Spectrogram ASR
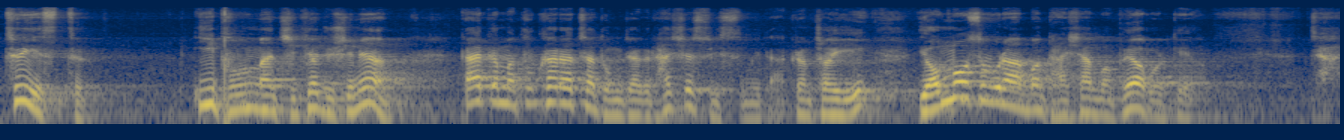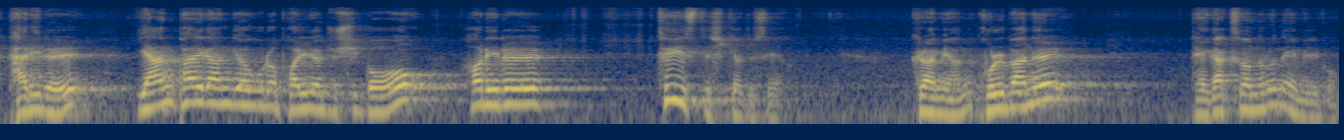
트위스트 이 부분만 지켜주시면 깔끔한 쿠카라차 동작을 하실 수 있습니다. 그럼 저희 옆모습으로 한번 다시 한번 배워볼게요. 자, 다리를 양팔 간격으로 벌려주시고 허리를 트위스트 시켜주세요. 그러면 골반을 대각선으로 내밀고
